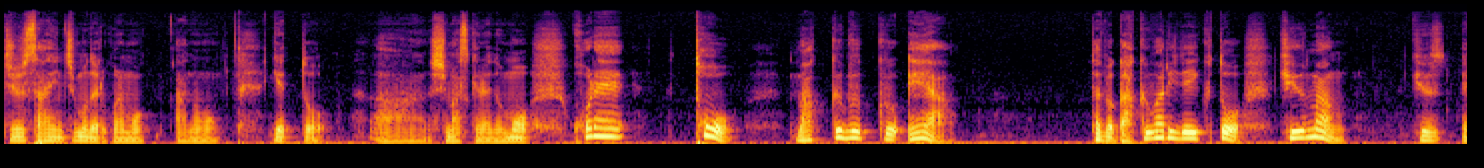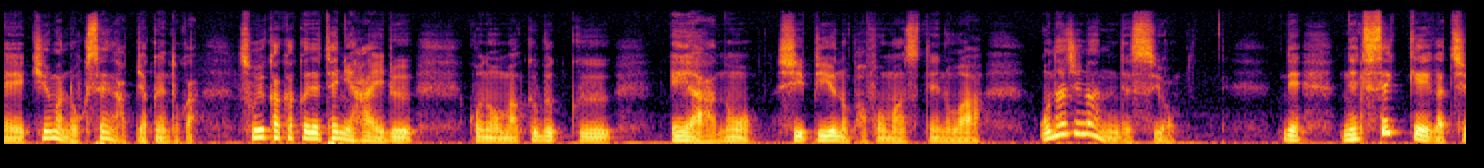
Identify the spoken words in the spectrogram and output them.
13インチモデル、これも、あの、ゲットあしますけれども、これと MacBook Air 例えば学割でいくと9万 9,、えー、9万6800円とか、そういう価格で手に入るこの MacBook Air の CPU のパフォーマンスっていうのは同じなんですよ。で、熱設計が違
